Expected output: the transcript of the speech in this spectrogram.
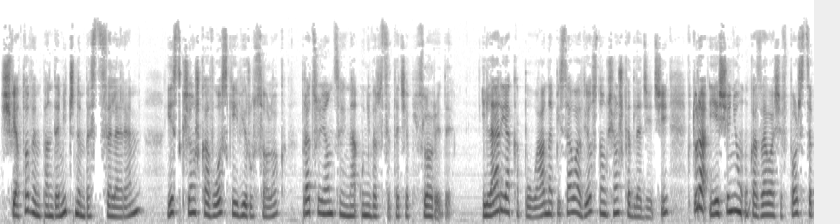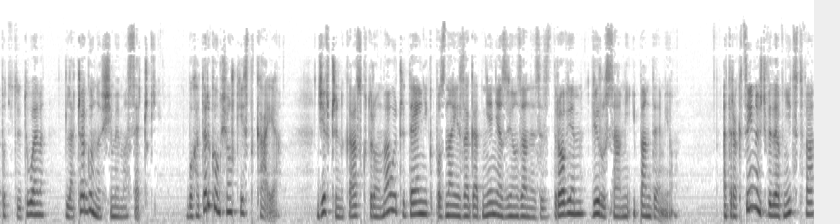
Światowym pandemicznym bestsellerem jest książka włoskiej wirusolog pracującej na Uniwersytecie Florydy. Ilaria Kapuła napisała wiosną książkę dla dzieci, która jesienią ukazała się w Polsce pod tytułem Dlaczego nosimy maseczki? Bohaterką książki jest Kaja, dziewczynka, z którą mały czytelnik poznaje zagadnienia związane ze zdrowiem, wirusami i pandemią. Atrakcyjność wydawnictwa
